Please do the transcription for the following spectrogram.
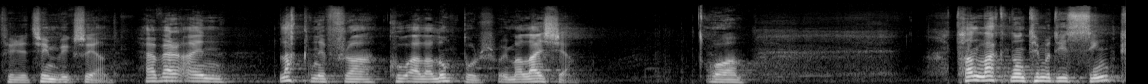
for Trimvik søen. Her var ein lakne fra Kuala Lumpur i Malaysia. Og han lakne noen Timothy Sink,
